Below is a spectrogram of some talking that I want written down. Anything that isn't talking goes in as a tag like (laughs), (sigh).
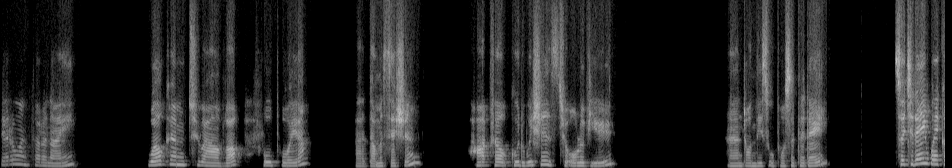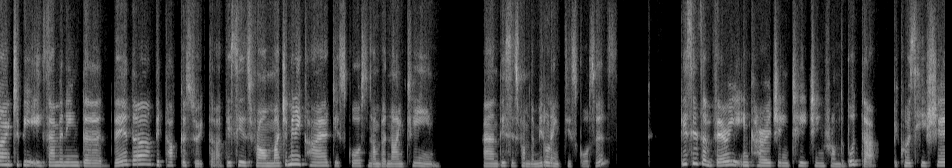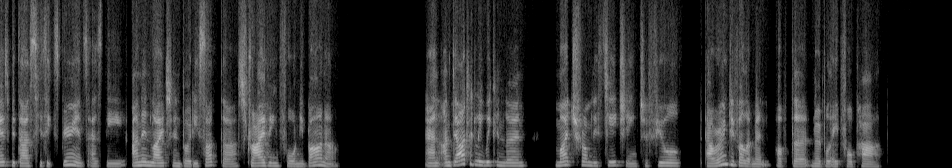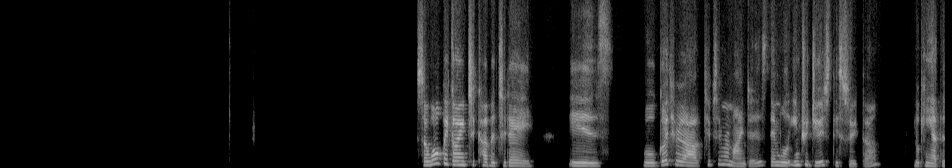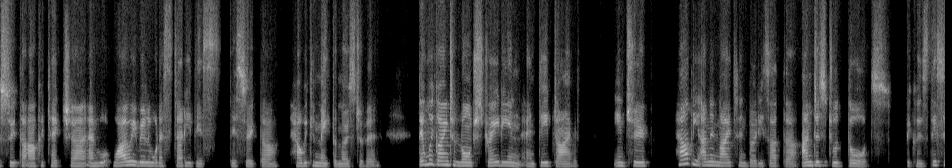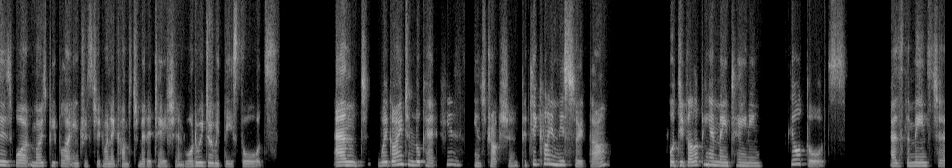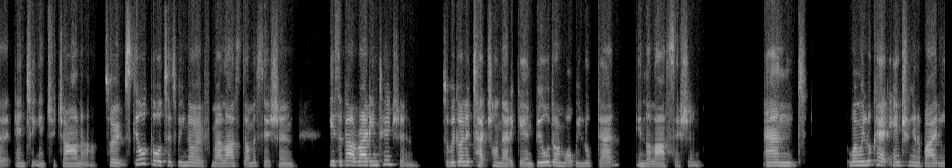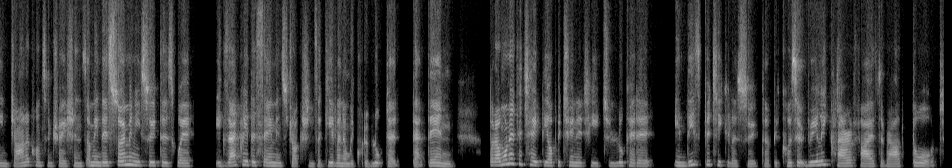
Theruwan Saranai. Welcome to our Vap Full Poya uh, Dhamma session. Heartfelt good wishes to all of you. And on this Uposatha day. So today we're going to be examining the Dvedhavitakka Sutta. This is from Majjhima Nikaya Discourse number 19. And this is from the Middle Length Discourses. This is a very encouraging teaching from the Buddha because he shares with us his experience as the unenlightened bodhisattva striving for nibbana. And undoubtedly, we can learn much from this teaching to fuel our own development of the Noble Eightfold Path. So, what we're going to cover today is we'll go through our tips and reminders, then we'll introduce this sutta, looking at the sutta architecture and why we really want to study this, this sutta, how we can make the most of it. Then we're going to launch straight in and deep dive into how the unenlightened bodhisattva understood thoughts, because this is what most people are interested when it comes to meditation. What do we do with these thoughts? And we're going to look at his instruction, particularly in this sutta, for developing and maintaining skilled thoughts as the means to enter into jhana. So, skilled thoughts, as we know from our last Dhamma session, is about right intention. So, we're going to touch on that again, build on what we looked at in the last session. And when we look at entering and abiding in jhana concentrations, I mean, there's so many suttas where exactly the same instructions are given, and we could have looked at that then. But I wanted to take the opportunity to look at it in this particular sutta because it really clarifies around thought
